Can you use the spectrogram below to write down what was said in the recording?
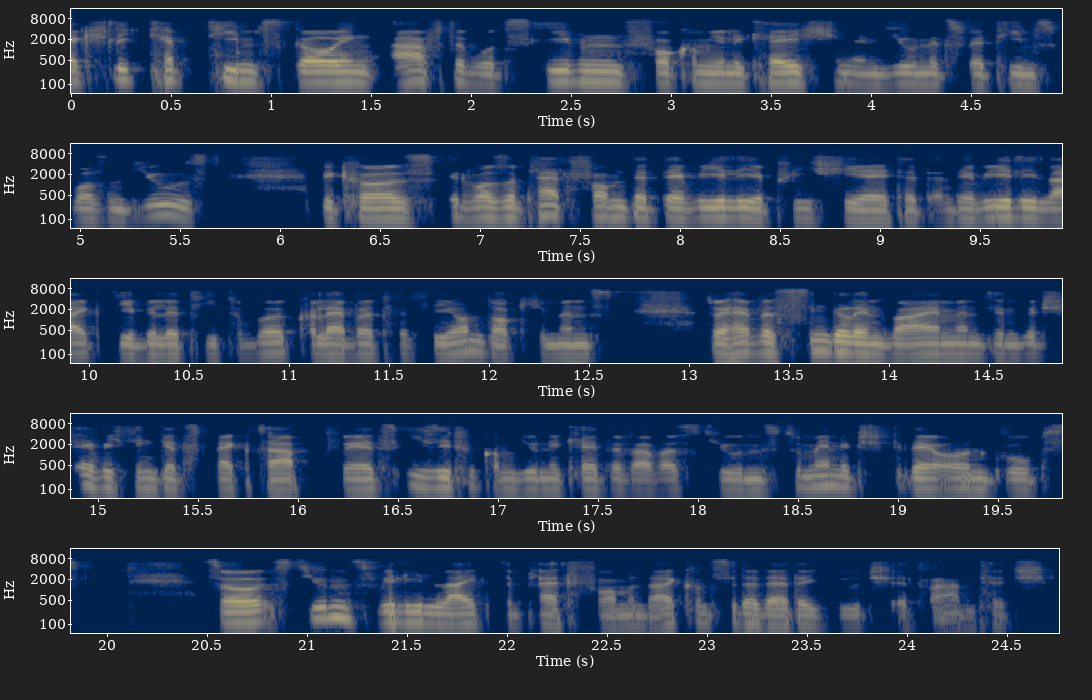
actually kept Teams going afterwards, even for communication in units where Teams wasn't used, because it was a platform that they really appreciated and they really liked the ability to work collaboratively on documents, to have a single environment in which everything gets backed up, where it's easy to communicate with other students, to manage their own groups. So students really liked the platform, and I consider that a huge advantage.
